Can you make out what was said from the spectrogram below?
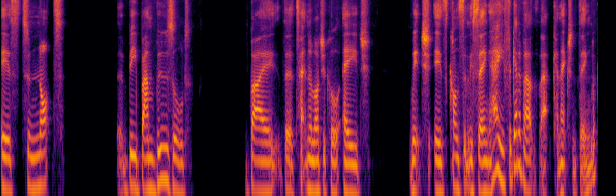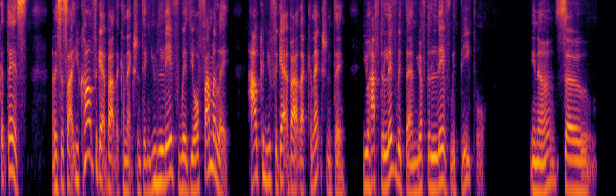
is to not uh, be bamboozled by the technological age, which is constantly saying, hey, forget about that connection thing. Look at this. And it's just like, you can't forget about the connection thing. You live with your family. How can you forget about that connection thing? You have to live with them. You have to live with people, you know? So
